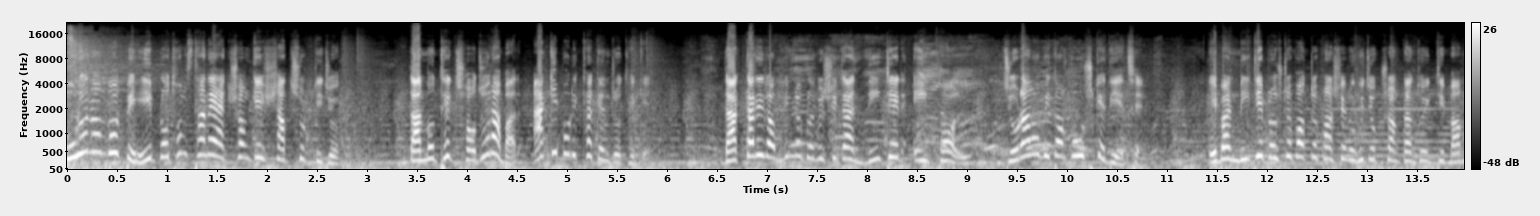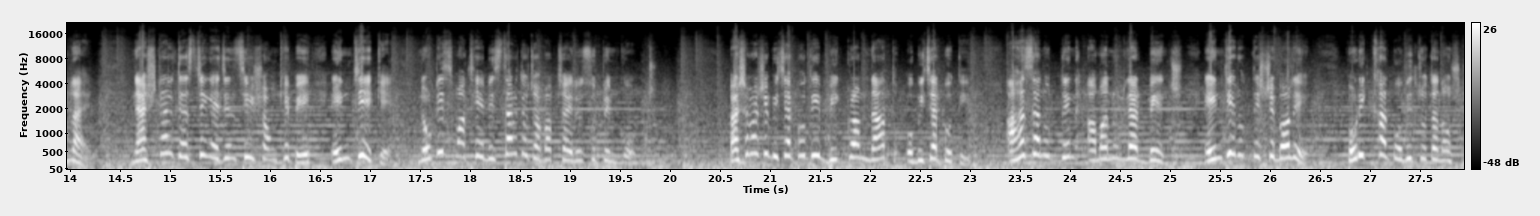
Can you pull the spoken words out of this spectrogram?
পুরো নম্বর পেয়ে প্রথম স্থানে একসঙ্গে সাতষট্টি জন। তার মধ্যে ছজন আবার একই পরীক্ষা কেন্দ্র থেকে। ডাক্তারির অভিন্ন প্রবেশিকা নিটের এই ফল জোরালো বিতর্ক উস্কে দিয়েছে। এবার নিটে প্রশ্নপত্র ফাঁসের অভিযোগ সংক্রান্ত একটি মামলায় ন্যাশনাল টেস্টিং এজেন্সি সংক্ষেপে এনটিএ কে নোটিশ পাঠিয়ে বিস্তারিত জবাব চাইল সুপ্রিম কোর্ট। পাশাপাশি বিচারপতি বিক্রম নাথ ও বিচারপতি আহসান উদ্দিন আমানুল্লাহর বেঞ্চ এনটিএর উদ্দেশ্যে বলে পরীক্ষার পবিত্রতা নষ্ট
